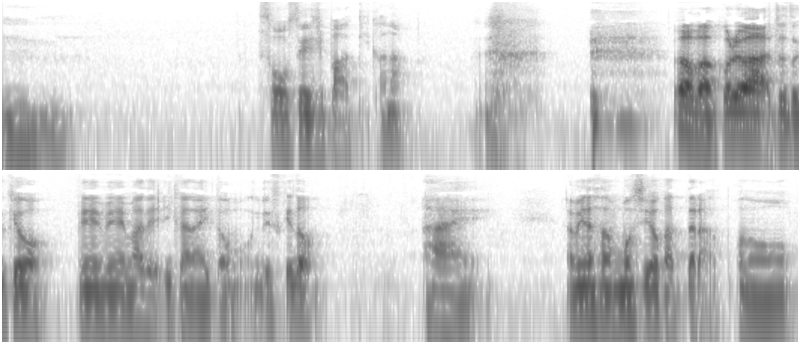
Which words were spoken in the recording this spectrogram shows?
うん。ソーセージパーティーかな？まあまあこれはちょっと今日命名までいかないと思うんですけど。はい。皆さんもしよかったらこの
